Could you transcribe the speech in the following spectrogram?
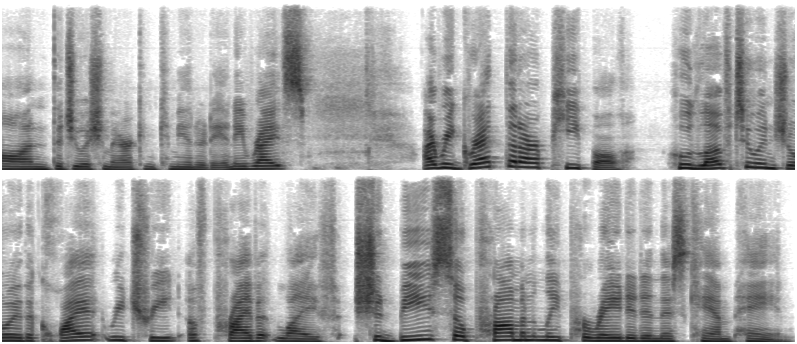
on the Jewish American community. And he writes, I regret that our people, who love to enjoy the quiet retreat of private life should be so prominently paraded in this campaign.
